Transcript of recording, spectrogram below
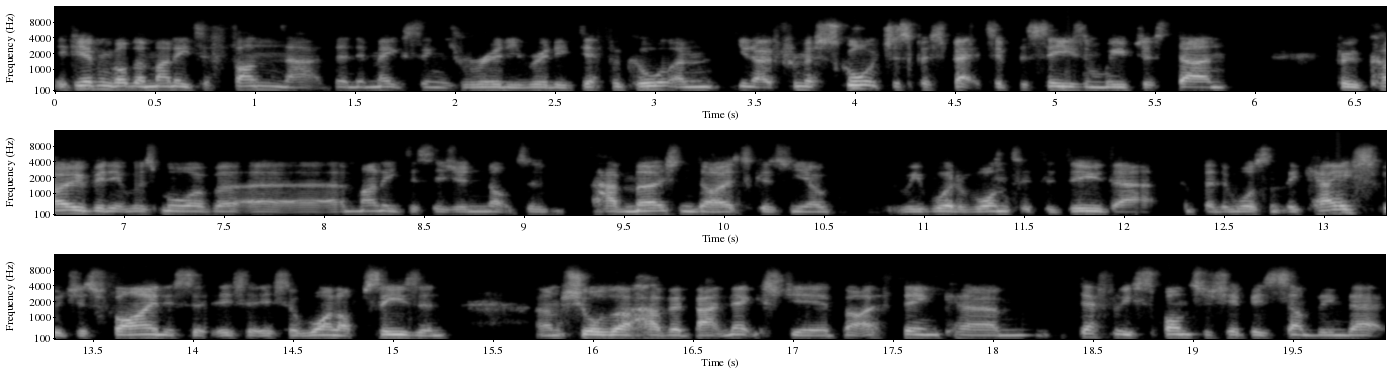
if you haven't got the money to fund that, then it makes things really, really difficult. And you know, from a Scorchers perspective, the season we've just done through COVID, it was more of a, a money decision not to have merchandise because you know we would have wanted to do that, but it wasn't the case, which is fine. It's a, it's a, it's a one-off season. I'm sure they'll have it back next year, but I think um, definitely sponsorship is something that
